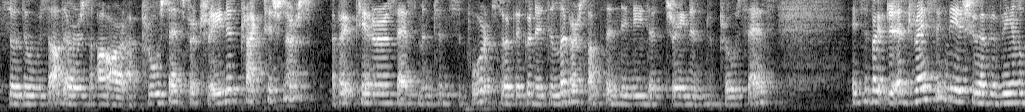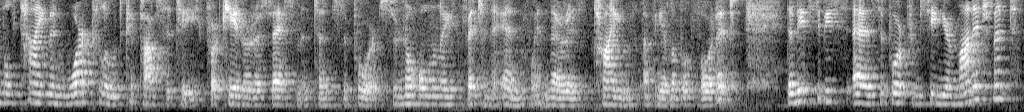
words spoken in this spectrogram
So, those others are a process for training practitioners about carer assessment and support. So, if they're going to deliver something, they need a training process. It's about addressing the issue of available time and workload capacity for carer assessment and support. So, not only fitting it in when there is time available for it. There needs to be uh, support from senior management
